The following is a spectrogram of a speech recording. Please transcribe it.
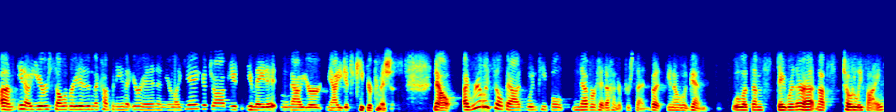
um you know you're celebrated in the company that you're in and you're like yay good job you you made it and now you're now you get to keep your commissions now i really feel bad when people never hit a hundred percent but you know again we'll let them stay where they're at and that's totally fine.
